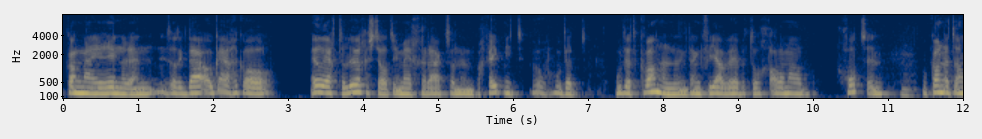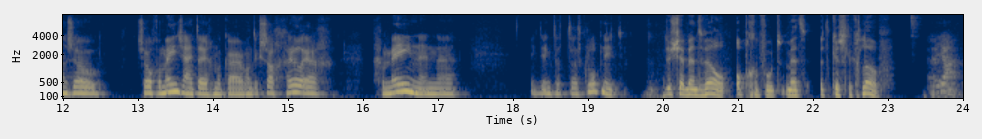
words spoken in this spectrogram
kan ik mij herinneren. En dat ik daar ook eigenlijk al heel erg teleurgesteld in ben geraakt. En begreep niet hoe dat, hoe dat kwam. En ik denk van ja, we hebben toch allemaal God. En hoe kan het dan zo, zo gemeen zijn tegen elkaar? Want ik zag heel erg gemeen en uh, ik denk dat dat klopt niet. Dus jij bent wel opgevoed met het christelijk geloof? Uh, ja,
